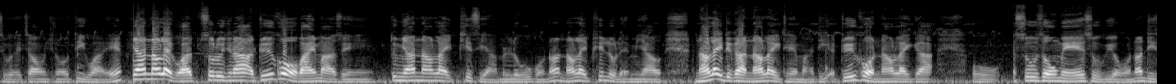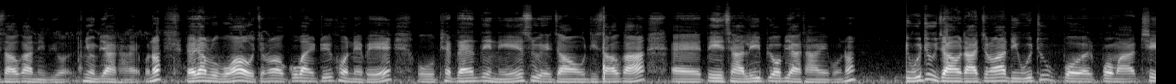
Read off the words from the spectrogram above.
ဆိုတဲ့အကြောင်းကျွန်တော်တို့သိပါတယ်။ညာနောက်လိုက်ကွာဆိုလိုချင်တာအတွေးခေါ်အပိုင်းမှာဆိုရင်သူများနောက်လိုက်ဖြစ်เสียမလို့ပေါ့နော်။နောက်လိုက်ဖြစ်လို့လည်းမရဘူး။နောက်လိုက်တကနောက်လိုက်ထဲမှာဒီအတွေးခေါ်နောက်လိုက်ကဟိုအဆိုးဆုံးပဲဆိုပြီးတော့ပေါ့နော်ဒီစာအုပ်ကနေပြီးတော့ညွှန်ပြထားတယ်ပေါ့နော်။ဒါကြောင့်မလို့ဘဝကိုကျွန်တော်တို့ကိုယ်ပိုင်အတွေးခေါ်နေပဲဟိုဖြတ်တန်းတင်နေဆိုတဲ့အကြောင်းကိုဒီစာအုပ်ကအဲတေချာလေးပြောပြထားတယ်ပေါ့နော်။ ဒီဝိထုကြောင့်ဒါကျွန်တော်ကဒီဝိထုပေါ်ပေါ်မှာခြေ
